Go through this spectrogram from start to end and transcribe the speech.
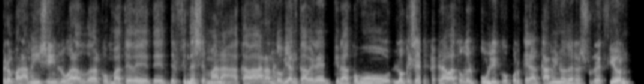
Pero para mí, sin lugar a dudas, el combate de, del fin de semana. Acaba ganando Bianca Belair, que era como lo que se esperaba todo el público, porque era el camino de resurrección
